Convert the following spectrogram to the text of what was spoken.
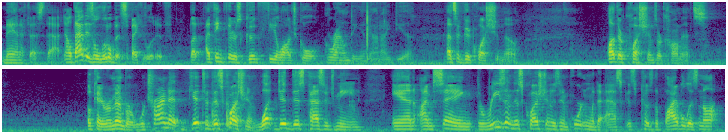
manifests that. Now, that is a little bit speculative, but I think there's good theological grounding in that idea. That's a good question, though. Other questions or comments? Okay, remember, we're trying to get to this question what did this passage mean? And I'm saying the reason this question is an important one to ask is because the Bible is not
